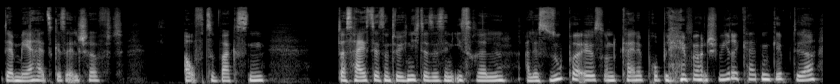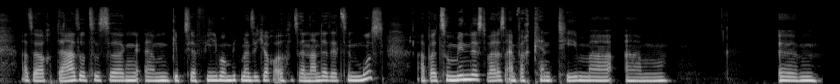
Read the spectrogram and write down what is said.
der Mehrheitsgesellschaft aufzuwachsen das heißt jetzt natürlich nicht, dass es in Israel alles super ist und keine Probleme und Schwierigkeiten gibt. Ja. Also auch da sozusagen ähm, gibt es ja viel, womit man sich auch auseinandersetzen muss. Aber zumindest war das einfach kein Thema, ähm, ähm,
